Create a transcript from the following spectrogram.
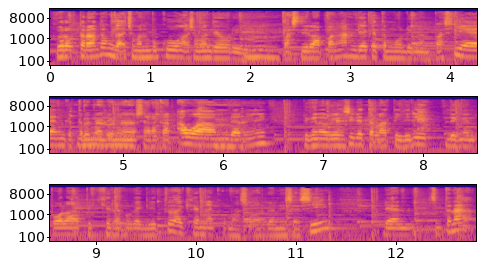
kedokteran tuh nggak cuma buku nggak cuma teori Hmm. pas di lapangan dia ketemu dengan pasien ketemu Benar, dengan benar. Hmm. masyarakat awam dan ini dengan organisasi dia terlatih jadi dengan pola pikir aku kayak gitu akhirnya aku masuk organisasi dan sebetulnya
